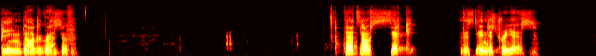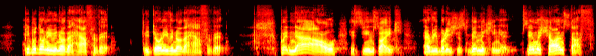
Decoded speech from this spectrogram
being dog aggressive. That's how sick this industry is. People don't even know the half of it. They don't even know the half of it. But now it seems like everybody's just mimicking it. Same with Sean stuff.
